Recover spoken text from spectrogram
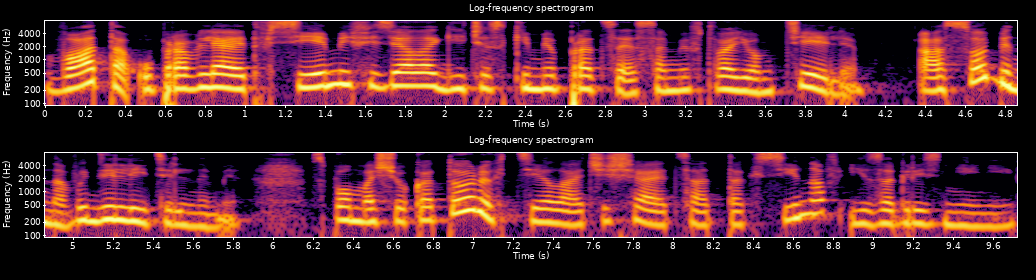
Вата управляет всеми физиологическими процессами в твоем теле а особенно выделительными, с помощью которых тело очищается от токсинов и загрязнений.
